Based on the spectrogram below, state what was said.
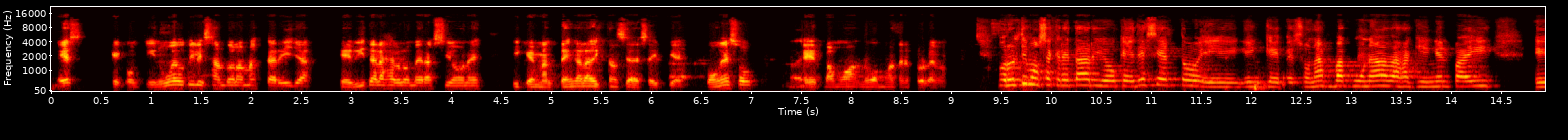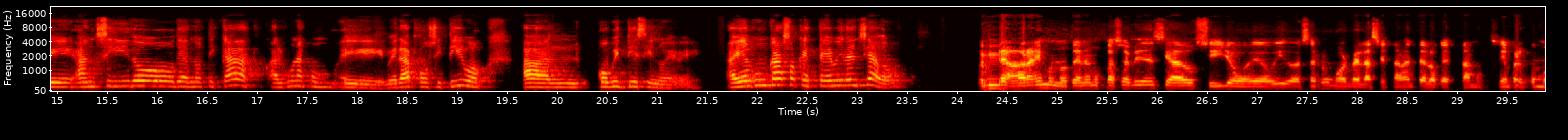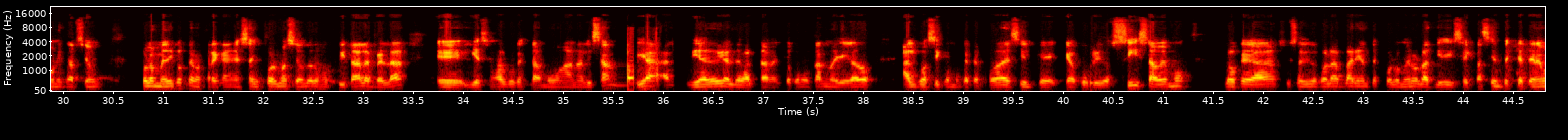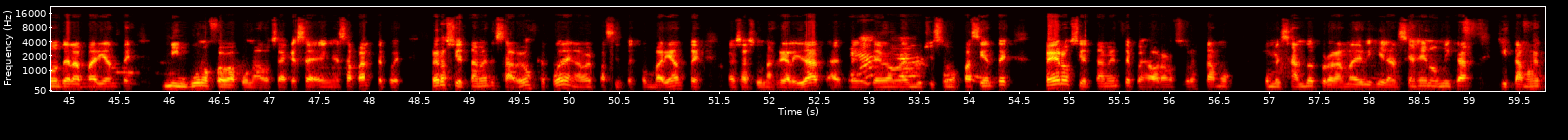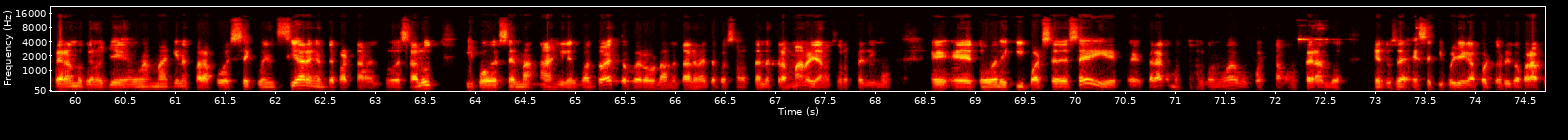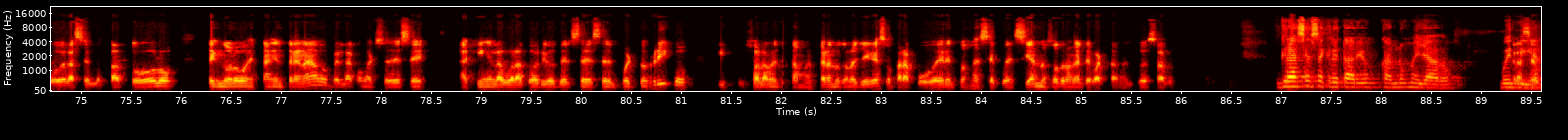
es que continúe utilizando la mascarilla, que evite las aglomeraciones y que mantenga la distancia de seis pies. Con eso eh, vamos no vamos a tener problemas. Por último, secretario, ¿qué hay de cierto en, que personas vacunadas aquí en el país eh, han sido diagnosticadas, algunas con, eh, positivos al COVID-19? ¿Hay algún caso que esté evidenciado? Pues mira, ahora mismo no tenemos casos evidenciados. Sí, yo he oído ese rumor, ¿verdad? Ciertamente lo que estamos siempre en comunicación con los médicos que nos traigan esa información de los hospitales, ¿verdad? Eh, y eso es algo que estamos analizando. Ya al día de hoy, el departamento como tal no ha llegado algo así como que te pueda decir que, ha ocurrido. Sí sabemos lo que ha sucedido con las variantes, por lo menos las 16 pacientes que tenemos de las variantes, ninguno fue vacunado. O sea que en esa parte, pues, pero ciertamente sabemos que pueden haber pacientes con variantes, esa es una realidad, deben haber muchísimos pacientes, pero ciertamente, pues ahora nosotros estamos comenzando el programa de vigilancia genómica y estamos esperando que nos lleguen unas máquinas para poder secuenciar en el Departamento de Salud y poder ser más ágil en cuanto a esto, pero lamentablemente pues no está en nuestras manos, ya nosotros pedimos eh, eh, todo el equipo al CDC y, eh, ¿verdad? Como esto es algo nuevo, pues estamos esperando que entonces ese equipo llegue a Puerto Rico para poder hacerlo. Todos los tecnólogos están entrenados, ¿verdad? Con el CDC aquí en el laboratorio del CDC de Puerto Rico y solamente estamos esperando que nos llegue eso para poder entonces secuenciar nosotros en el Departamento de Salud. Gracias, secretario Carlos Mellado. Buen día.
